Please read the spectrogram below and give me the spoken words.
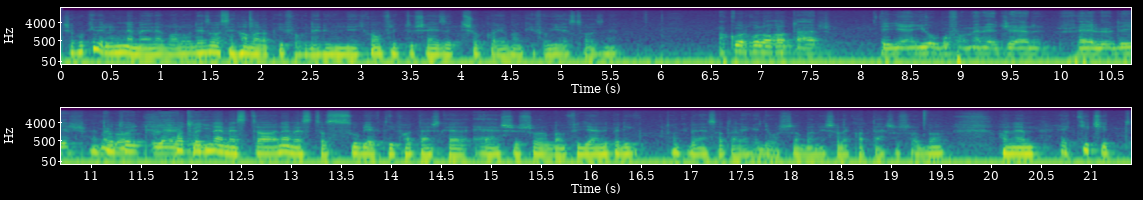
És akkor kiderül, hogy nem erre való, de ez valószínűleg hamarabb ki fog derülni, egy konfliktus helyzet sokkal jobban ki fogja ezt hozni. Akkor hol a határ? Egy ilyen jó bofa menedzser fejlődés, hát meg ott, a hogy, lelki... ott, hogy nem ezt, a, nem ezt a szubjektív hatást kell elsősorban figyelni, pedig tulajdonképpen ez hat a leggyorsabban és a leghatásosabban, hanem egy kicsit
